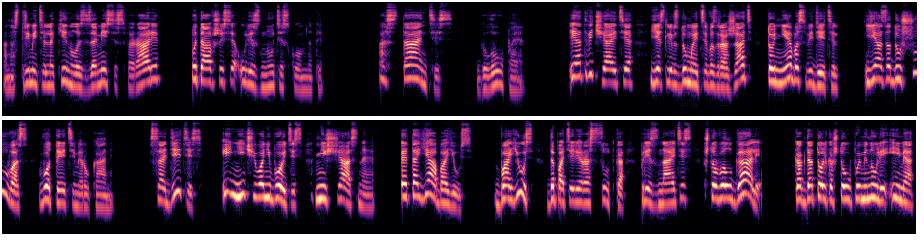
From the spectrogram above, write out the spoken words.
Она стремительно кинулась за миссис Феррари, пытавшейся улизнуть из комнаты. «Останьтесь, глупая, и отвечайте, если вздумаете возражать, то небо свидетель. Я задушу вас вот этими руками. Садитесь и ничего не бойтесь, несчастная. Это я боюсь. Боюсь до потери рассудка. Признайтесь, что вы лгали, когда только что упомянули имя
